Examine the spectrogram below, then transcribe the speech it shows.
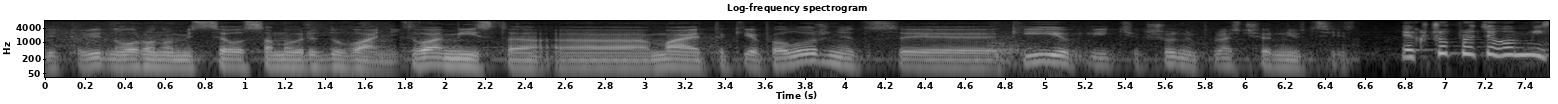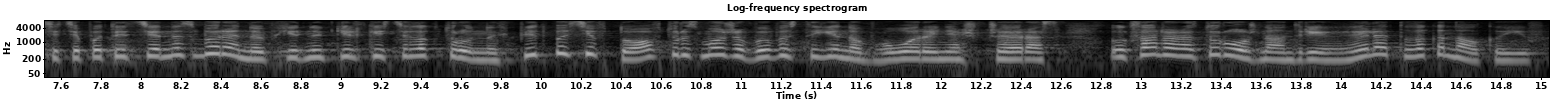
відповідно органом місцевого самоврядування. Два міста мають таке положення: це Київ і, якщо не помиляюсь, Чернівці. Якщо протягом місяця петиція не збере необхідну кількість електронних підписів, то автор зможе вивести її на обговорення ще раз. Олександра Роздорожна, Андрій Геля, телеканал Київ.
